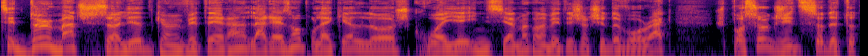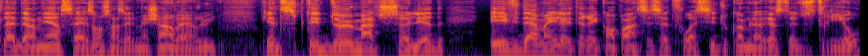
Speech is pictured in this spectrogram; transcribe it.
sais, deux matchs solides qu'un vétéran. La raison pour laquelle, là, je croyais initialement qu'on avait été chercher Dvorak, je suis pas sûr que j'ai dit ça de toute la dernière saison sans être méchant envers lui, qui a disputé deux matchs solides. Évidemment, il a été récompensé cette fois-ci, tout comme le reste du trio.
